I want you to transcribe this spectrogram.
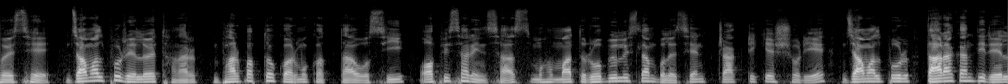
হয়েছে। জামালপুর রেলওয়ে থানার ভারপ্রাপ্ত কর্মকর্তা OC officer in charge Mohammad Rabiul Islam বলেছেন, ট্রাকটিকে সরিয়ে জামালপুর তারাকান্দি রেল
